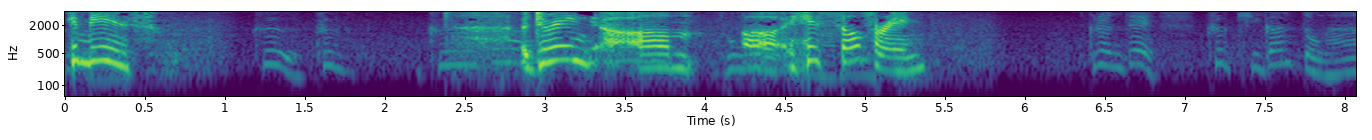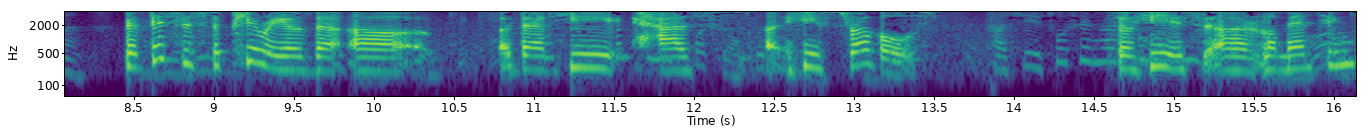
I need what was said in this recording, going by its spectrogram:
It means during um, uh, his suffering. But this is the period that, uh, that he has uh, he struggles. So he is uh, lamenting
